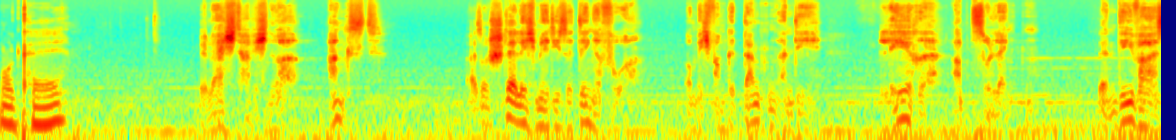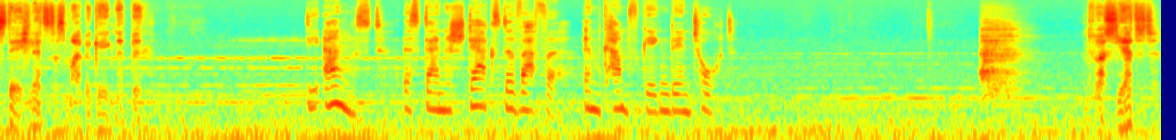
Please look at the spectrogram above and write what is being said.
Okay. Vielleicht habe ich nur Angst. Also stelle ich mir diese Dinge vor, um mich vom Gedanken an die Leere abzulenken. Denn die war es, der ich letztes Mal begegnet bin. Die Angst ist deine stärkste Waffe im Kampf gegen den Tod. Und was jetzt?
